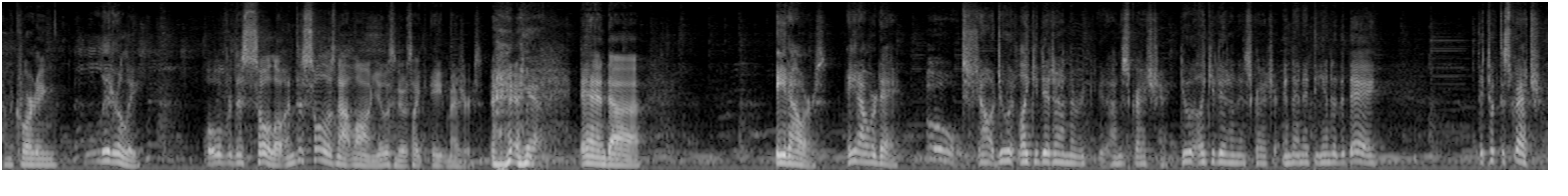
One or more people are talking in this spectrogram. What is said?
I'm recording literally over this solo, and this solo is not long. You listen to it, it's like eight measures. Yeah. and uh, eight hours, eight hour day. Oh. No, do it like you did on the on the scratch track. Do it like you did on the scratch track. And then at the end of the day, they took the scratch track.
